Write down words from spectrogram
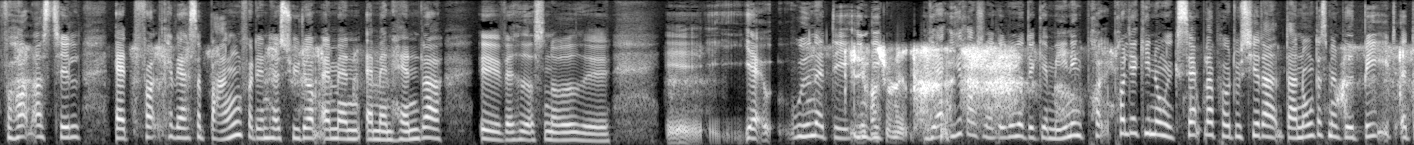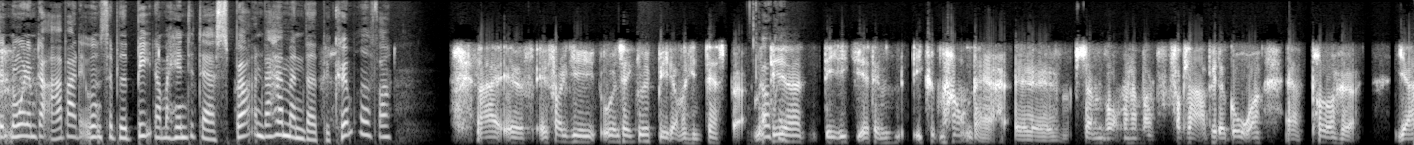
forholder os til, at folk kan være så bange for den her sygdom, at man, at man handler, øh, hvad hedder sådan noget... Øh, øh, ja, uden at det irrationelt. Ja, irrationelt, uden at det giver mening. Prøv, prøv lige at give nogle eksempler på, du siger, der, der er nogen, der er blevet bedt, at den, nogle af dem, der arbejder uden, er blevet bedt om at hente deres børn. Hvad har man været bekymret for? Nej, øh, folk i Odense er ikke blevet bedt om at hente deres børn, men okay. det er det er ikke dem i København, der er, øh, som, hvor man har forklaret pædagoger, at prøv at høre, ja,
